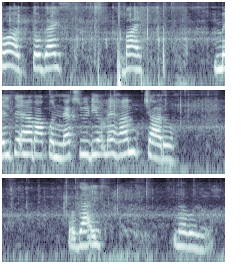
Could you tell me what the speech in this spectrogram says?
हाँ तो गाइस बाय मिलते हैं अब आपको नेक्स्ट वीडियो में हम चारों। तो गाइस मैं बोलूँगा।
